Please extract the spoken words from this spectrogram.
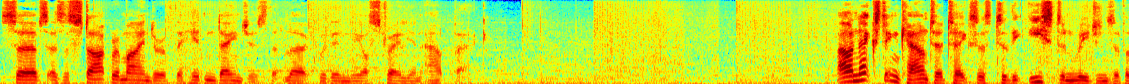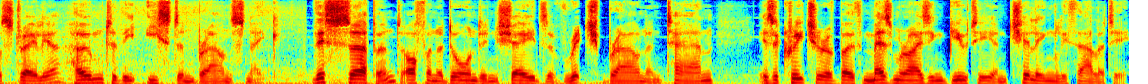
serves as a stark reminder of the hidden dangers that lurk within the Australian outback. Our next encounter takes us to the eastern regions of Australia, home to the eastern brown snake. This serpent, often adorned in shades of rich brown and tan, is a creature of both mesmerizing beauty and chilling lethality.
